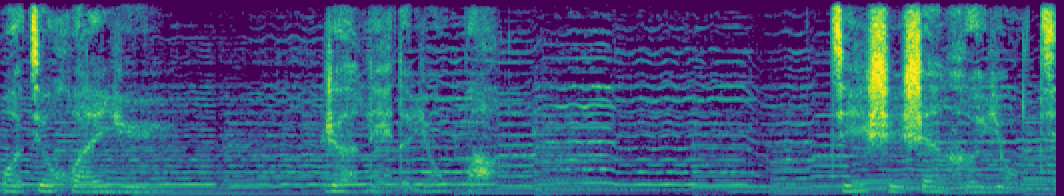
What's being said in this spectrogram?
我就还予热烈的拥抱。即使山河永寂，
